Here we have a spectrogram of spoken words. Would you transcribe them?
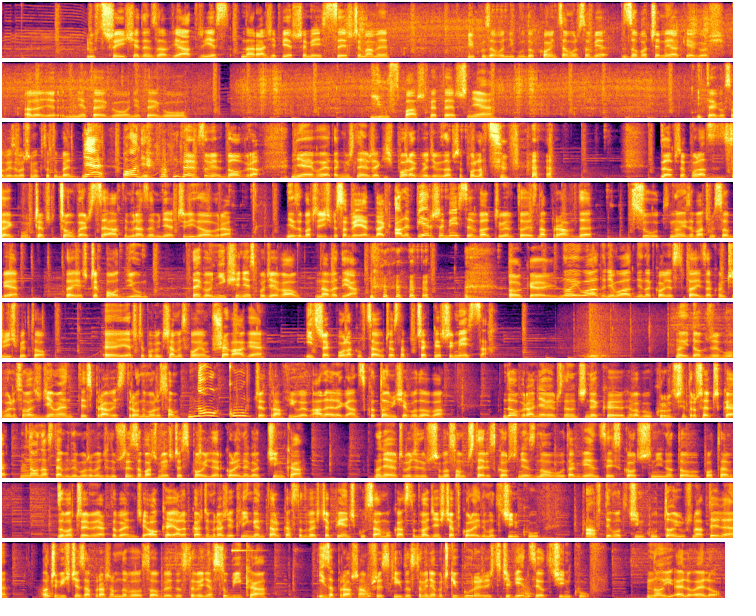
Plus 3,7 za wiatr. Jest na razie pierwsze miejsce. Jeszcze mamy kilku zawodników do końca. Może sobie zobaczymy jakiegoś. Ale nie, nie tego, nie tego. Już paszkę też nie. I tego sobie zobaczymy, kto tu będzie. Nie! O nie! Pominąłem sobie. Dobra. Nie, bo ja tak myślałem, że jakiś Polak będzie, bo zawsze Polacy. zawsze Polacy tutaj kurczę w czołóweczce, a tym razem nie, czyli dobra. Nie zobaczyliśmy sobie jednak, ale pierwsze miejsce walczyłem, to jest naprawdę cud. No i zobaczmy sobie tutaj jeszcze podium. Tego nikt się nie spodziewał, nawet ja. Okej, no i ładnie, ładnie na koniec tutaj zakończyliśmy to. E, jeszcze powiększamy swoją przewagę i trzech Polaków cały czas na trzech pierwszych miejscach. No i dobrze było wylosować diamenty z prawej strony, może są? No kurczę, trafiłem, ale elegancko, to mi się podoba. Dobra, nie wiem, czy ten odcinek e, chyba był krótszy troszeczkę. No, następny może będzie dłuższy. Zobaczmy jeszcze spoiler kolejnego odcinka. No nie wiem, czy będzie dłuższy, bo są cztery skocznie znowu, tak więcej skoczni, no to potem zobaczymy, jak to będzie. Okej, ale w każdym razie Klingenthal K125, Kusamo K120 w kolejnym odcinku. A w tym odcinku to już na tyle. Oczywiście zapraszam nowe osoby do stawienia subika i zapraszam wszystkich do stawienia beczki w górę, jeżeli chcecie więcej odcinków. No i elo elo.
